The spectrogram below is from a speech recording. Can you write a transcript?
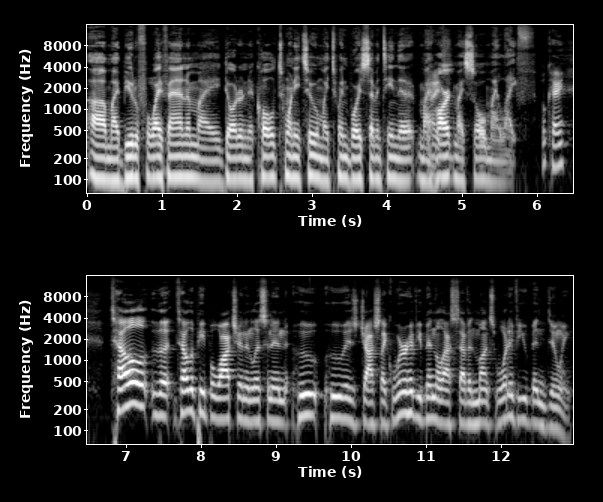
Uh, my beautiful wife Anna, my daughter Nicole, 22, my twin boy, 17. They're my Nice. heart, my soul, my life. Okay. Tell the tell the people watching and listening who who is Josh? Like, where have you been the last seven months? What have you been doing?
